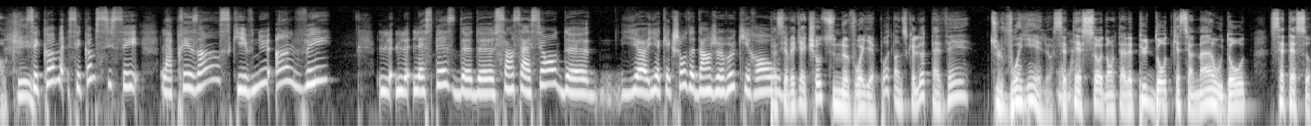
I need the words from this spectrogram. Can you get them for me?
OK. C'est comme, c'est comme si c'est la présence qui est venue enlever le- le- l'espèce de, de sensation de. Il y a, il y a quelque chose de dangereux qui rôde. Parce qu'il y avait quelque chose que tu ne voyais pas, tandis que là, t'avais- tu le voyais, là. C'était ça. Donc, tu n'avais plus d'autres questionnements ou d'autres. C'était ça.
